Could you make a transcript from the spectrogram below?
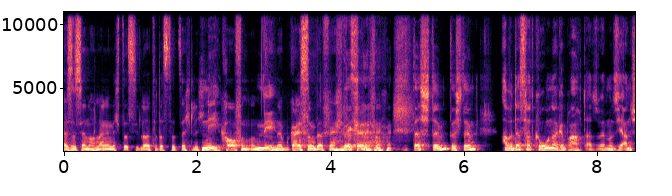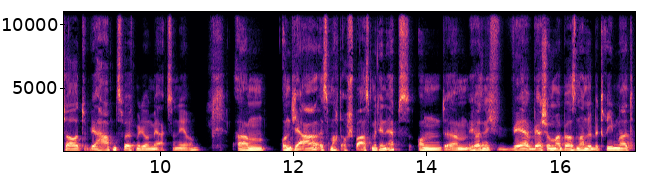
heißt es ja noch lange nicht, dass die Leute das tatsächlich nee. kaufen und nee. eine Begeisterung dafür entwickeln. Das stimmt, das stimmt. Aber das hat Corona gebracht. Also wenn man sich anschaut, wir haben 12 Millionen mehr Aktionäre. Ähm, und ja, es macht auch Spaß mit den Apps. Und ähm, ich weiß nicht, wer, wer schon mal Börsenhandel betrieben hat,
